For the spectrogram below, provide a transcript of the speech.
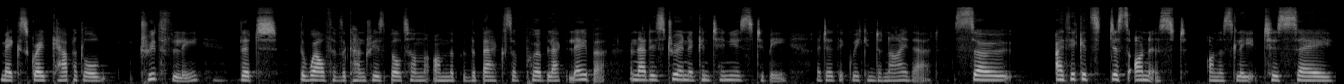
makes great capital, truthfully, that the wealth of the country is built on on the, the backs of poor black labour, and that is true, and it continues to be. I don't think we can deny that. So I think it's dishonest, honestly, to say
